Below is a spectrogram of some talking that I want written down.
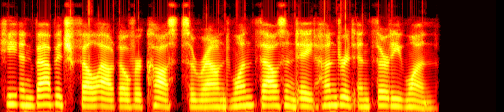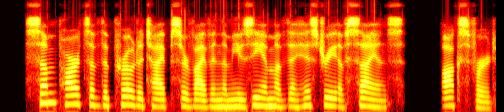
He and Babbage fell out over costs around 1831. Some parts of the prototype survive in the Museum of the History of Science, Oxford.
